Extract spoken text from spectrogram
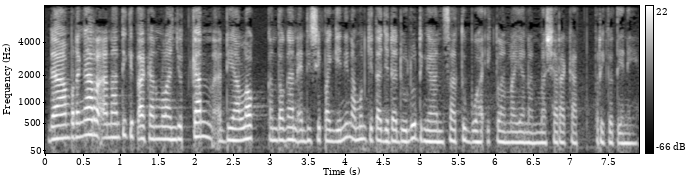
Dan pendengar, eh, nanti kita akan melanjutkan eh, dialog kentongan edisi pagi ini, namun kita jeda dulu dengan satu buah iklan layanan masyarakat berikut ini.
